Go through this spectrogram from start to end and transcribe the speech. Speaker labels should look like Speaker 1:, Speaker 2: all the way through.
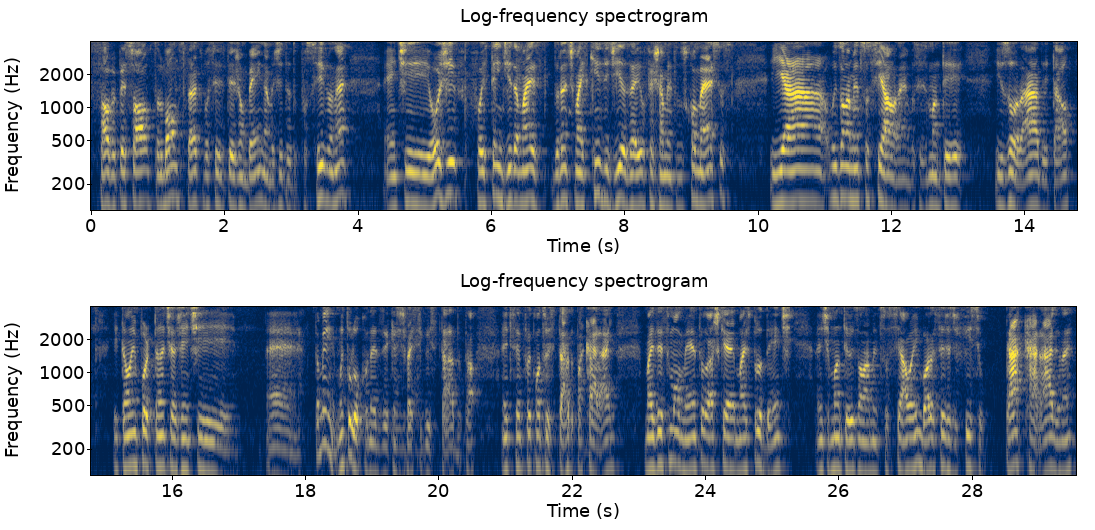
Speaker 1: Salve pessoal, tudo bom? Espero que vocês estejam bem na medida do possível, né? A gente hoje foi estendida mais durante mais 15 dias aí o fechamento dos comércios e a, o isolamento social, né? Vocês manter isolado e tal. Então é importante a gente é, também muito louco, né? Dizer que a gente vai seguir o Estado e tal. A gente sempre foi contra o Estado pra caralho, mas esse momento eu acho que é mais prudente a gente manter o isolamento social, embora seja difícil pra caralho, né?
